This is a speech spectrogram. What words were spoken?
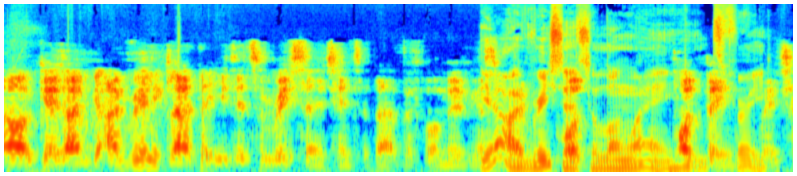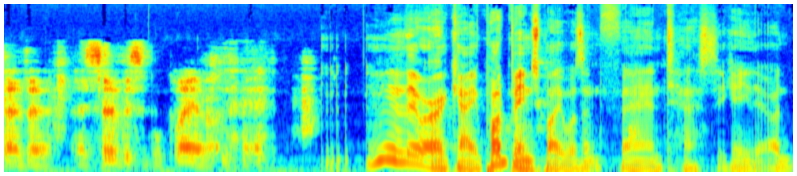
Oh, good. I'm I'm really glad that you did some research into that before moving. us Yeah, I've researched Pod- a long way. Podbean, free. which had a, a serviceable player on there. Yeah, they were okay. Podbean's play wasn't fantastic either. I'd,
